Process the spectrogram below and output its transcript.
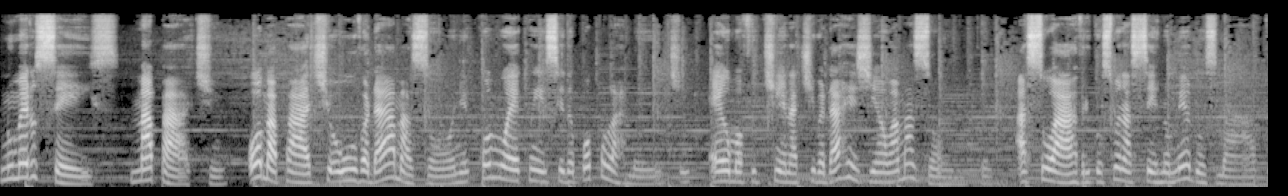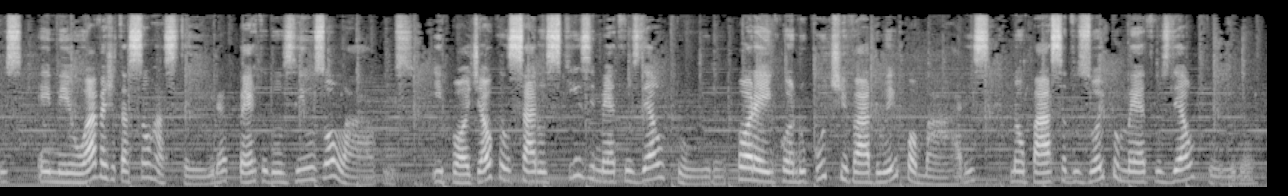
Número 6. Mapate. O mapate, ou uva da Amazônia, como é conhecida popularmente, é uma frutinha nativa da região amazônica. A sua árvore costuma nascer no meio dos matos, em meio à vegetação rasteira, perto dos rios ou lagos, e pode alcançar os 15 metros de altura. Porém, quando cultivado em pomares, não passa dos 8 metros de altura.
